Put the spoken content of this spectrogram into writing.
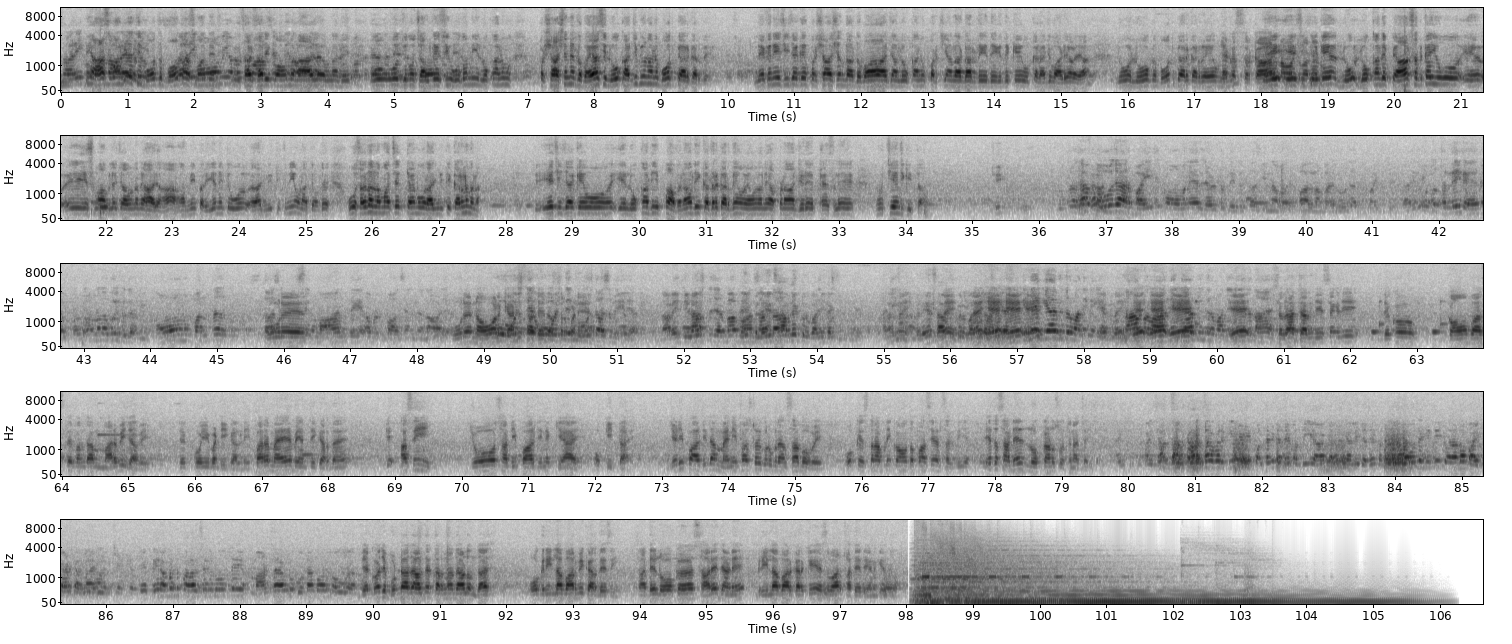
ਸਾਰੀ ਨਹੀਂ ਆਸਮਾਨ ਦੇ ਇੱਥੇ ਬਹੁਤ ਬਹੁਤ ਆਸਮਾਨ ਦੇ ਸਾਰੀ ਸਾਰੀ ਕੌਮ ਨਾਲ ਉਹਨਾਂ ਦੇ। ਉਹ ਉਹ ਜਦੋਂ ਚੱਲਦੇ ਸੀ ਉਦੋਂ ਵੀ ਲੋਕਾਂ ਨੂੰ ਪ੍ਰਸ਼ਾਸਨ ਨੇ ਦਬਾਇਆ ਸੀ ਲੋਕ ਅੱਜ ਵੀ ਉਹਨਾਂ ਨੂੰ ਬਹੁਤ ਪਿਆਰ ਕਰਦੇ ਲੇਕਿਨ ਇਹ ਚੀਜ਼ ਹੈ ਕਿ ਪ੍ਰਸ਼ਾਸਨ ਦਾ ਦਬਾਅ ਜਾਂ ਲੋਕਾਂ ਨੂੰ ਪਰਚੀਆਂ ਦਾ ਡਰ ਦੇ ਦੇ ਦੇ ਕੇ ਉਹ ਘਰਾਂ 'ਚ ਵਾੜਿਆ ਹੋਇਆ। ਲੋ ਲੋਕ ਬਹੁਤ ਪਿਆਰ ਕਰ ਰਹੇ ਉਹਨਾਂ ਨੂੰ। ਸਰਕਾਰ ਇਹ- ਇਹ ਚੀਜ਼ ਹੈ ਕਿ ਲੋ- ਲੋਕਾਂ ਦੇ ਪਿਆਰ ਸਦਕਾ ਹੀ ਉਹ ਇਸ ਮਾਮਲੇ 'ਚ ਉਹਨਾਂ ਨੇ ਹਾਂ ਹਾਂ ਹਾਮੀ ਭਰੀ ਹੈ ਨਹੀਂ ਤੇ ਉਹ ਰਾਜਨੀਤੀ 'ਚ ਨਹੀਂ ਹੋਣਾ ਚਾਹੁੰਦੇ। ਹੋ ਸਕਦਾ ਲੰਮਾ ਚਿਰ ਟਾਈਮ ਉਹ ਰਾਜਨੀਤੀ ਕਰਨ ਵੀ ਨਾ ਤੇ ਇਹ ਚੀਜ਼ ਹੈ ਕਿ ਉਹ ਇਹ ਲੋਕਾਂ ਦੀ ਭਾਵਨਾ ਦੀ ਕਦਰ ਕਰਦੇ ਹੋਏ ਉਹਨਾਂ ਨੇ ਆਪਣਾ ਜਿਹੜੇ ਫੈਸਲੇ ਨੂੰ ਚੇਂਜ ਕੀਤਾ। ਡਾਕਟਰ ਸਾਹਿਬ 2022 ਚ ਕੌਮ ਨੇ ਰਿਜ਼ਲਟ ਦੇ ਦਿੱਤਾ ਸੀ ਇਹਨਾਂ ਬਾਰੇ ਬਾਦਲਾਂ ਬਾਰੇ 2022 ਚ ਦੇ ਦਿੱਤਾ ਇਹ ਉਹ ਤੋਂ ਥੱਲੇ ਹੀ ਗਏ ਨੇ ਉੱਪਰ ਉਹਨਾਂ ਦਾ ਕੋਈ ਫਿਕਰ ਨਹੀਂ। ਕੌਮ ਪੰਥ ਦਾ ਪੂਰੇ- ਸਿੰਘ ਮਾਨ ਤੇ ਅਮਰਪਾਲ ਸਿੰਘ ਦੇ ਨਾਲ ਹੈ ਪੂਰੇ ਨੌ ਹਲਕਿਆਂ 'ਚ ਹੋਸ਼ ਤੇ- ਸਾਡੇ ਹੋਸ਼ ਦਫ਼ਤਰ ਤੇ ਬਣੇ ਹੋਸ਼ ਆ ਦਾ ਸਵੇਰ ਆ। ਨਾਲੇ ਜਿਹੜਾ ਤਜਰਬਾ ਮਾਨ ਬਲੇਰ ਸਾਹਿਬ ਸਾਹਿਬ ਦਾ ਨੇ ਕੁਰਬਾਨੀ ਤਾਂ ਕੀਤੀ ਹੈ। ਨਹੀਂ ਬਲੇਰ ਸਾਹਿਬ ਦੀ ਨਹੀਂ ਕੁਰਬਾਨੀ ਨਹੀਂ, ਇਹ ਇਹ ਇਹਨੇ ਇਹ ਕਿਹਾ ਵੀ ਕੁਰਬਾਨੀ ਨਹੀਂ ਹੈ। ਨਹੀਂ, ਨਾ ਇਹ- ਪਰਿਵਾਰ ਨੇ ਇਹ- ਕਿਹਾ ਵੀ ਕੁਰਬਾਨੀ ਨਹੀਂ ਹੈ ਤੇ ਨਾ ਹੈ ਇਹ ਸਰਦਾਰ ਚਰਨਜੀਤ ਸਿੰਘ ਜੀ ਦੇਖੋ ਕੌਮ ਵਾਸਤੇ ਬੰਦਾ ਮਰ ਵੀ ਜਾਵੇ ਤੇ ਕੋਈ ਵੱਡੀ ਗੱਲ ਨਹੀਂ। ਪਰ ਮੈਂ ਇਹ ਬੇਨਤੀ ਕਰਦਾ ਹਾਂ ਕਿ ਅਸੀਂ ਜੋ ਸਾਡੀ ਪਾਰਟੀ ਨੇ ਕਿਹਾ ਹੈ ਉਹ ਕੀਤਾ ਹੈ। ਜਿਹੜੀ ਪਾਰਟੀ ਦਾ ਮੈਨੀਫੈਸਟੋ ਹੀ ਗੁਰੂ ਗ੍ਰੰਥ ਸਾਹਿਬ ਹੋਵੇ ਉਹ ਕਿਸ ਤਰ੍ਹਾਂ ਆਪਣੀ ਕੌਮ ਤੋਂ ਪਾਸੇ ਹਟ ਸਕਦੀ ਹੈ ਇਹ ਤਾਂ ਸਾਡੇ ਲੋਕਾਂ ਨੂੰ ਸੋਚਣਾ ਚਾਹੀਦਾ ਭਾਈ ਸਾਹਿਬ ਧੰਨ ਖਾਲਸਾ ਵਰਗੀ ਜਿਹੜੀ ਪੰਥਕ ਜਥੇਬੰਦੀ ਆ ਕਰਮਚਾਰੀ ਜਥੇਬੰਦੀ ਆ ਉਹ ਤੇ ਕਹਿੰਦੀ ਚੋਣਾਂ ਦਾ ਬਾਈਕਾਟ ਕਰਨਾ ਜੀ ਤੇ ਫਿਰ ਅਮਰਤਪਾਲ ਸਿੰਘ ਨੂੰ ਤੇ ਮਾਨ ਸਾਹਿਬ ਨੂੰ ਵੋਟਾਂ ਕੌਣ ਪਾਊਗਾ। ਦੇਖੋ ਜੀ ਬੁੱਢਾ ਦਲ ਤੇ ਤਰਨਾ ਦਲ ਹੁੰਦਾ ਉਹ ਗਰੀਲਾ ਵਾਰ ਵੀ ਕਰਦੇ ਸੀ। ਸਾਡੇ ਲੋਕ ਸਾਰੇ ਜਾਣੇ ਗਰੀਲਾ ਵਾਰ ਕਰਕੇ ਇਸ ਵਾਰ ਫਤਿਹ ਦੇਣਗੇ ਉੱਥੋਂ।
